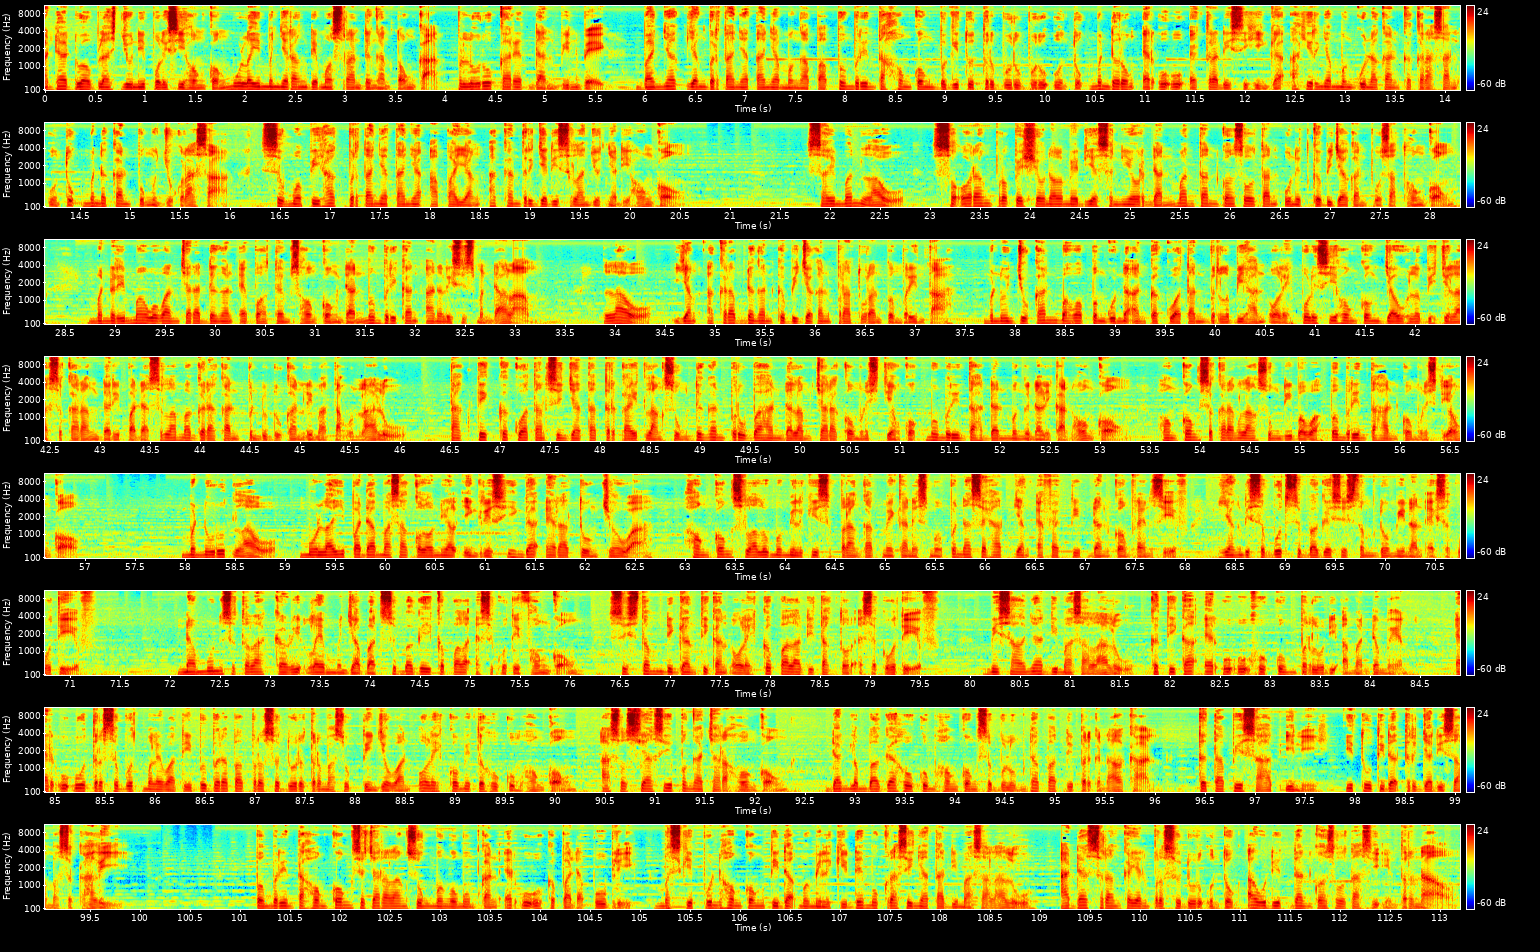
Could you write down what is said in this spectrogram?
Pada 12 Juni polisi Hong Kong mulai menyerang demonstran dengan tongkat, peluru karet dan beanbag. Banyak yang bertanya-tanya mengapa pemerintah Hong Kong begitu terburu-buru untuk mendorong RUU ekstradisi hingga akhirnya menggunakan kekerasan untuk menekan pengunjuk rasa. Semua pihak bertanya-tanya apa yang akan terjadi selanjutnya di Hong Kong. Simon Lau, seorang profesional media senior dan mantan konsultan unit kebijakan pusat Hong Kong, menerima wawancara dengan Epoch Times Hong Kong dan memberikan analisis mendalam. Lau, yang akrab dengan kebijakan peraturan pemerintah, menunjukkan bahwa penggunaan kekuatan berlebihan oleh polisi Hong Kong jauh lebih jelas sekarang daripada selama gerakan pendudukan lima tahun lalu. Taktik kekuatan senjata terkait langsung dengan perubahan dalam cara komunis Tiongkok memerintah dan mengendalikan Hong Kong. Hong Kong sekarang langsung di bawah pemerintahan komunis Tiongkok. Menurut Lau, mulai pada masa kolonial Inggris hingga era Tung Jawa, Hong Kong selalu memiliki seperangkat mekanisme penasehat yang efektif dan komprehensif yang disebut sebagai sistem dominan eksekutif. Namun setelah Carrie Lam menjabat sebagai kepala eksekutif Hong Kong, sistem digantikan oleh kepala diktator eksekutif. Misalnya di masa lalu, ketika RUU hukum perlu diamandemen, RUU tersebut melewati beberapa prosedur termasuk tinjauan oleh Komite Hukum Hong Kong, Asosiasi Pengacara Hong Kong, dan Lembaga Hukum Hong Kong sebelum dapat diperkenalkan. Tetapi saat ini, itu tidak terjadi sama sekali. Pemerintah Hong Kong secara langsung mengumumkan RUU kepada publik. Meskipun Hong Kong tidak memiliki demokrasi nyata di masa lalu, ada serangkaian prosedur untuk audit dan konsultasi internal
